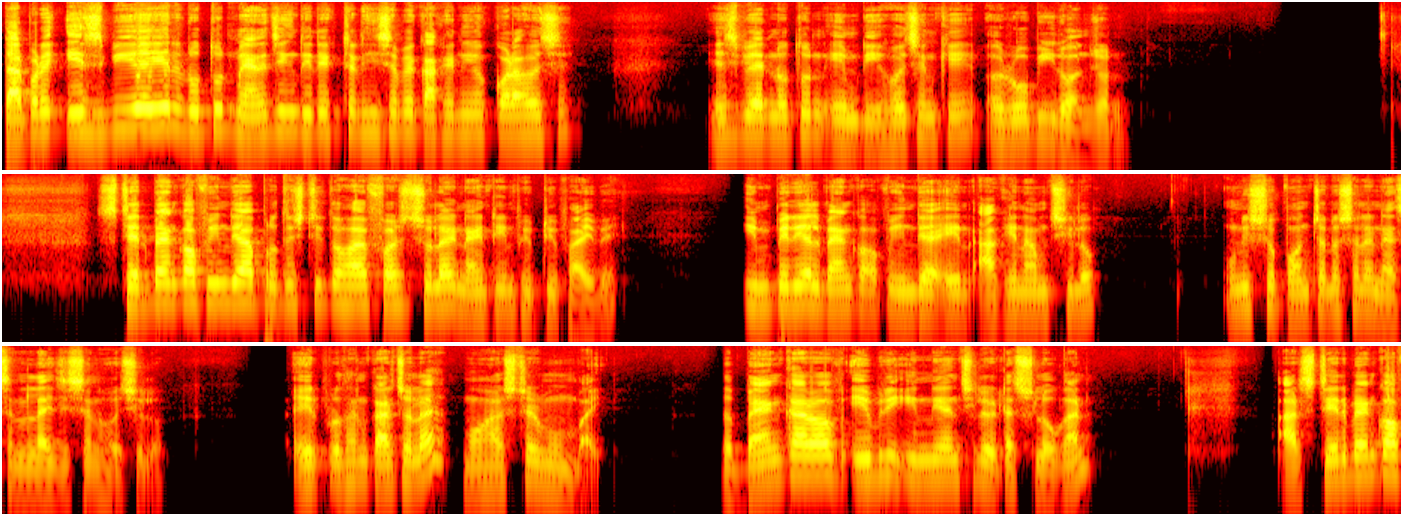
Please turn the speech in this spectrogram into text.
তারপরে এসবিআই এর নতুন ম্যানেজিং ডিরেক্টর হিসেবে কাকে নিয়োগ করা হয়েছে? এসবিআই এর নতুন এমডি হয়েছেন কে? Ravi Ranjan. State bank of India প্রতিষ্ঠিত হয় ফার্স্ট জুলাই নাইনটিন ফিফটি ফাইভে ইম্পেরিয়াল ব্যাঙ্ক অফ ইন্ডিয়া এর আগে নাম ছিল। উনিশশো পঞ্চান্ন সালে ন্যাশনালাইজেশন হয়েছিল। এর প্রধান কার্যালয় মহারাষ্ট্রের Mumbai. The banker of every Indian ছিল এটা স্লোগান। আর স্টেট ব্যাঙ্ক অফ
